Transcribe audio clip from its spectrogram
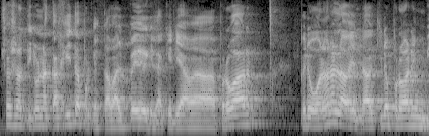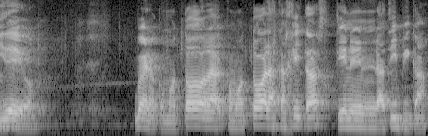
Yo ya tiré una cajita porque estaba al pedo y que la quería probar. Pero bueno, ahora la, quiero probar en video. Bueno, como, como todas las cajitas, tienen la típica.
